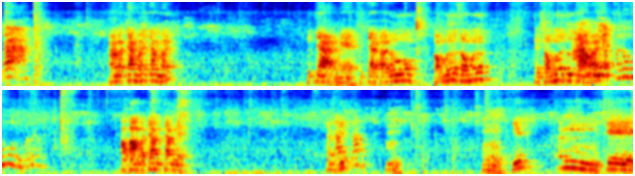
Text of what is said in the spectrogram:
ได้อะ อะมาจ้ำไหมจ้ำไหมทุกจ่าแม่ทุกจ่าปลาลูกส องมือสองมือให้สองมือทุกจ่าเอาไว้ เหยียบขนมหมุนก็ได้เอาข้าวมาจ้ำจ้ำเนี่ยจ้ำกินจ้ำจ้อืมอืมกินอืมเก่ง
